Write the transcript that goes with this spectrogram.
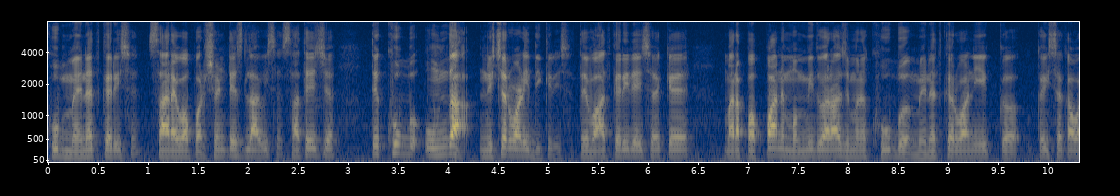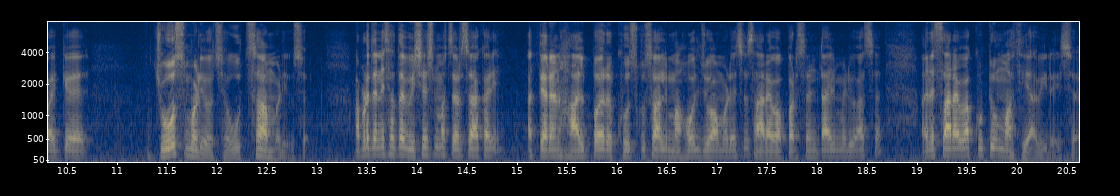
ખૂબ મહેનત કરી છે, સારા એવા પર્સન્ટેજ લાવી છે, સાથે જ તે ખૂબ ઉમદા નેચરવાળી દીકરી છે. તે વાત કરી રહી છે કે મારા પપ્પા અને મમ્મી દ્વારા જ મને ખૂબ મહેનત કરવાની એક કહી શકાવાય કે જોશ મળ્યો છે, ઉત્સાહ મળ્યો છે. આપણે તેની સાથે વિશેષમાં ચર્ચા કરીએ અત્યારે હાલ પર ખુશખુશાલ માહોલ જોવા મળે છે. સારા એવા પર્સન્ટાઇલ મેળવ્યા છે અને સારા એવા કુટુંબમાંથી આવી રહી છે.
